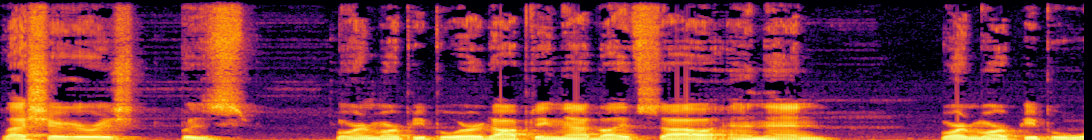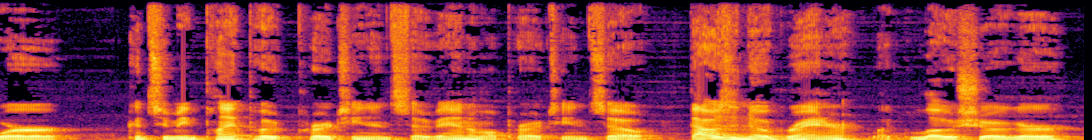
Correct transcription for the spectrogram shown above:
less sugar was was more and more people were adopting that lifestyle, and then more and more people were consuming plant protein instead of animal protein. So that was a no brainer, like low sugar,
